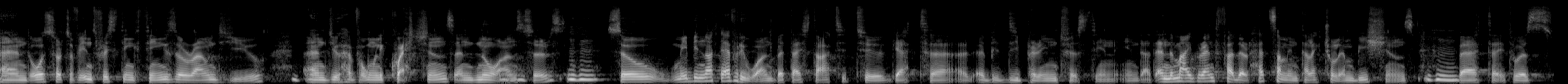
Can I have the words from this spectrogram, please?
and all sorts of interesting things around you, mm-hmm. and you have only questions and no mm-hmm. answers. Mm-hmm. So maybe not everyone, but I started to get uh, a, a bit deeper interest in, in that. And my grandfather had some intellectual ambitions, but it was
